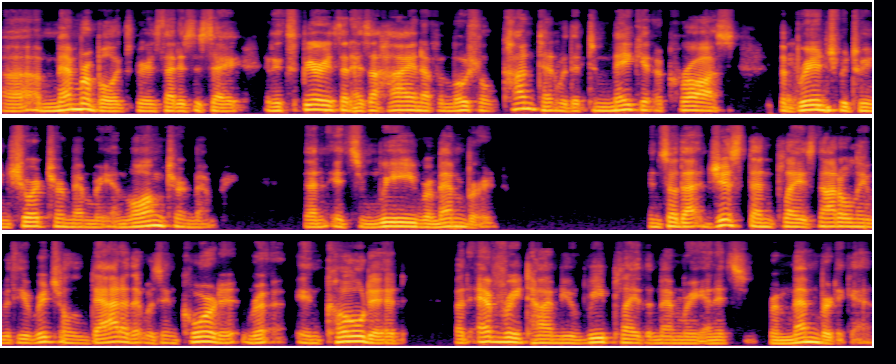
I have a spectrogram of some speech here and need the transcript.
uh, a memorable experience, that is to say, an experience that has a high enough emotional content with it to make it across the bridge between short term memory and long term memory, then it's re remembered. And so that gist then plays not only with the original data that was encoded, re, encoded, but every time you replay the memory and it's remembered again.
